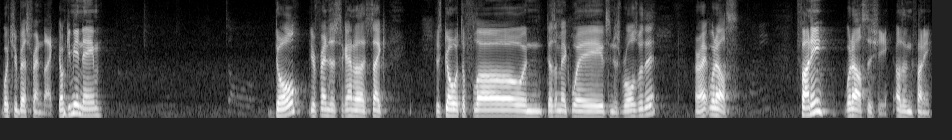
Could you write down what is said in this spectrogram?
What's your best friend like? Don't give me a name dull. Your friend just kind of it's like just go with the flow and doesn't make waves and just rolls with it. All right, what else? Funny. funny? What else is she other than funny?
